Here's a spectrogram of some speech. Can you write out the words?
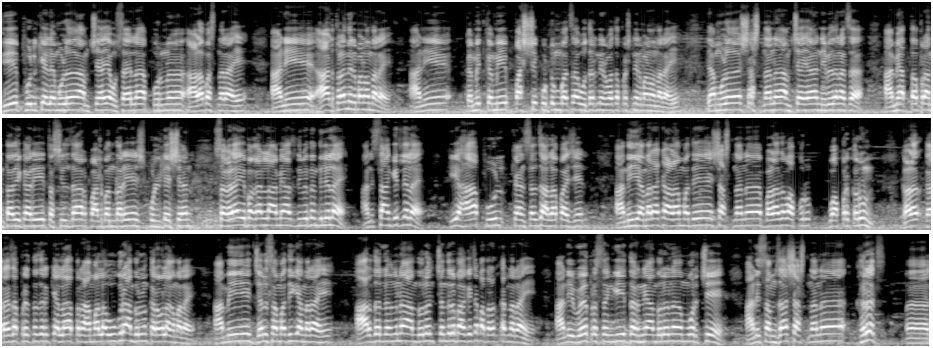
ते फूल केल्यामुळं आमच्या व्यवसायाला पूर्ण आळा बसणार आहे आणि अडथळा निर्माण होणार आहे. आणि कमीत कमी पाचशे कुटुंबाचा उदरनिर्वाहाचा प्रश्न निर्माण होणार आहे. त्यामुळं शासनानं आमच्या ह्या निवेदनाचा आम्ही आत्ता प्रांताधिकारी तहसीलदार पाटबंधारे पोलीस स्टेशन सगळ्या विभागांना आम्ही आज निवेदन दिलेलं आहे. आणि सांगितलेलं आहे की हा फूल कॅन्सल झाला पाहिजे. आणि येणाऱ्या काळामध्ये शासनानं बळाचा वापर वापर करून काळा करायचा प्रयत्न जर केला तर आम्हाला उग्र आंदोलन करावं लागणार आहे. आम्ही जलसमाधी घेणार आहे. अर्धलग्न आंदोलन चंद्रभागेच्या पात्रात करणार आहे. आणि वेळ प्रसंगी धरणे आंदोलन मोर्चे आणि समजा शासनानं खरंच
